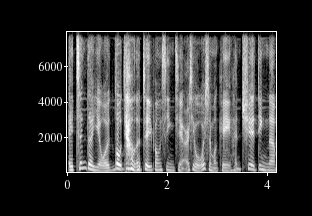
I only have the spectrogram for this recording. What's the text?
哎，真的有我漏掉了这一封信件，而且我为什么可以很确定呢？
